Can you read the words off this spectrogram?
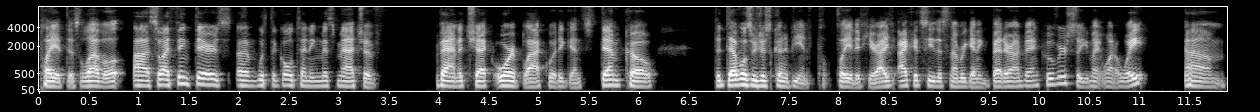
play at this level. Uh, so I think there's uh, with the goaltending mismatch of Vanecek or Blackwood against Demko, the Devils are just going to be inflated here. I, I could see this number getting better on Vancouver, so you might want to wait. Um,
